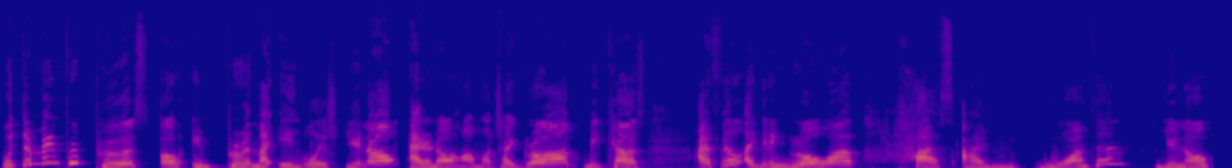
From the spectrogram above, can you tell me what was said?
with the main purpose of improving my english you know? I don't know how much i grow up because i feel i didn't grow up as i wanted you know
